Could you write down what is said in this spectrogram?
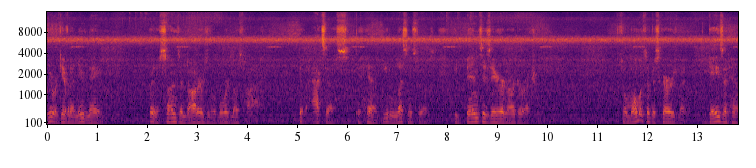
We were given a new name. We're the sons and daughters of the Lord Most High. We have access to Him. He listens to us. He bends His ear in our direction. So, moments of discouragement, gaze at Him.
